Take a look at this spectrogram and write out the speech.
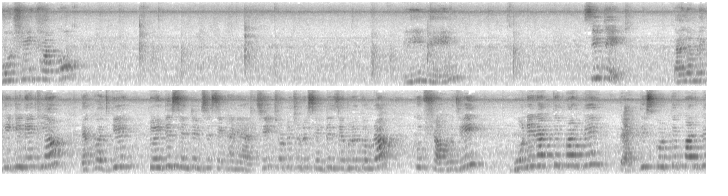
বসেই থাকো। রিমেন সিটেড তাহলে আমরা কি কি দেখলাম? দেখো আজকে টোয়েন্টি সেন্টেন্সেস এখানে আছে। ছোট ছোট সেন্টেন্স যেগুলো তোমরা খুব সহজেই মনে রাখতে পারবে প্র্যাকটিস করতে পারবে,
